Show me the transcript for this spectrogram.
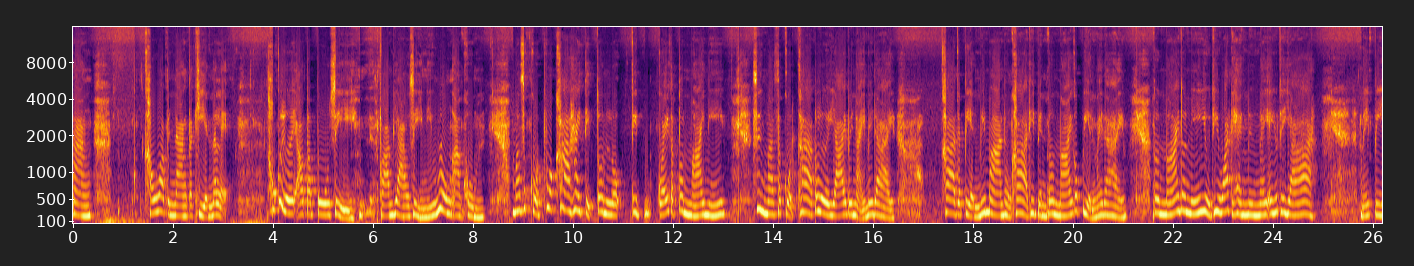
นาง เขาว่าเป็นนางตะเคียนนั่นแหละเขาก็เลยเอาตะปูสี่ความยาวสี่นิ้วลงอาคม มาสะกดพวกข้าให้ติดต้นโลติดไว้กับต้นไม้นี้ ซึ่งมาสะกดข้าก็เลยย้ายไปไหนไม่ได้ ข้าจะเปลี่ยนวิมานของข้าที่เป็นต้นไม้ก็เปลี่ยนไม่ได้ ต้นไม้ต้นนี้อยู่ที่วัดแห่งหนึ่งในอยุธยา ในปี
